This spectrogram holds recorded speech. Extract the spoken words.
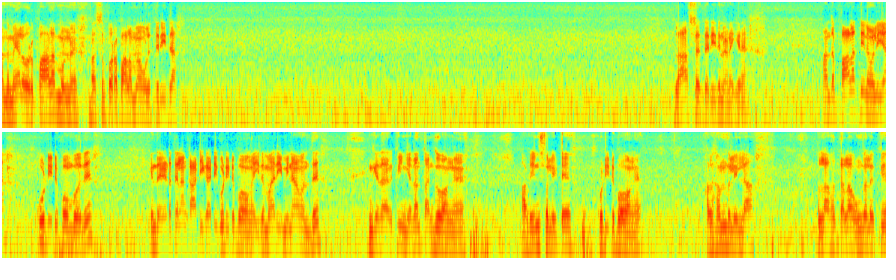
அந்த மேலே ஒரு பாலம் ஒன்று பஸ்ஸு போகிற பாலமாக உங்களுக்கு தெரியுதா? லாஸ்ட்டில் தெரியுதுன்னு நினைக்கிறேன். அந்த பாலத்தின் வழியாக கூட்டிகிட்டு போகும்போது இந்த இடத்தெல்லாம் காட்டி காட்டி கூட்டிகிட்டு போவாங்க. இது மாதிரி மினா வந்து இங்கே தான் இருக்குது இங்கே தான் தங்குவாங்க அப்படின்னு சொல்லிட்டு கூட்டிகிட்டு போவாங்க. அல்ஹம்துலில்லா அல்லாஹத்தாலா உங்களுக்கு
